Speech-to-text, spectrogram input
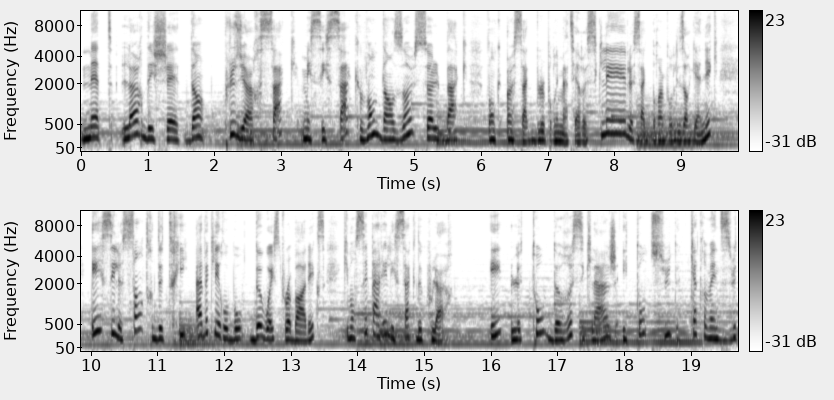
mettent leurs déchets dans plusieurs sacs, mais ces sacs vont dans un seul bac. Donc un sac bleu pour les matières recyclées, le sac brun pour les organiques, et c'est le centre de tri avec les robots de Waste Robotics qui vont séparer les sacs de couleurs et le taux de recyclage est au-dessus de 98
